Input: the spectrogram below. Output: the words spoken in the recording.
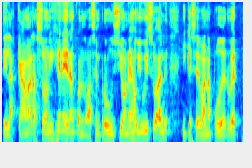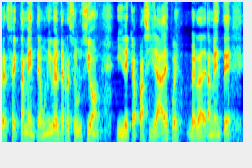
que las cámaras Sony generan cuando hacen producciones audiovisuales y que se van a poder ver perfectamente a un nivel de resolución y de capacidades pues verdaderamente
